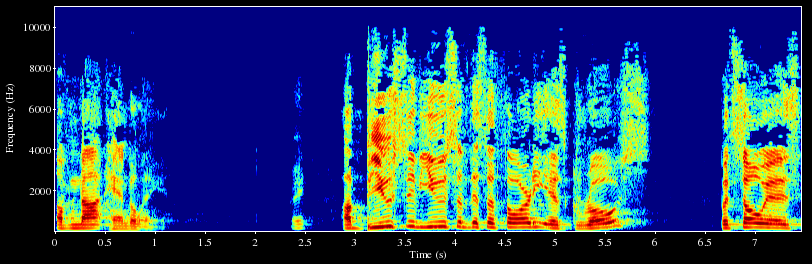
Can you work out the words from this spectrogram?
of not handling it. Abusive use of this authority is gross, but so is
